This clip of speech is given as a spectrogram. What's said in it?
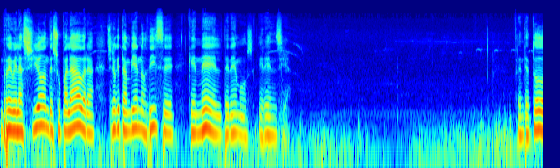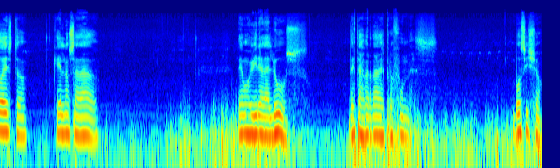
revelación de su palabra, sino que también nos dice que en Él tenemos herencia. Frente a todo esto que Él nos ha dado, debemos vivir a la luz de estas verdades profundas. Vos y yo.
